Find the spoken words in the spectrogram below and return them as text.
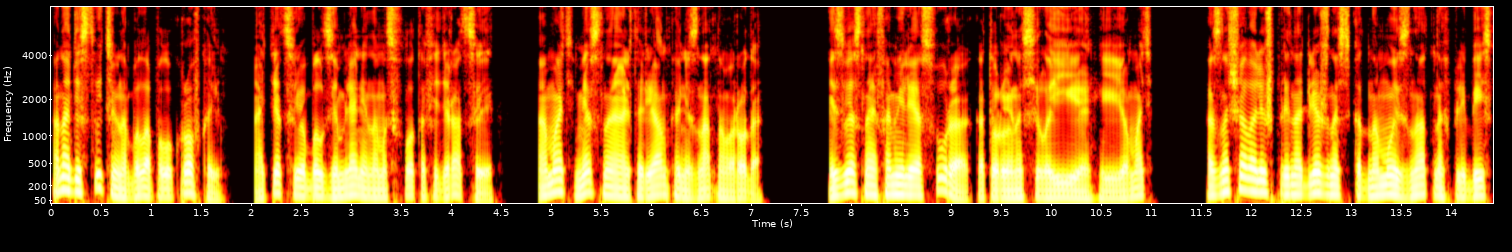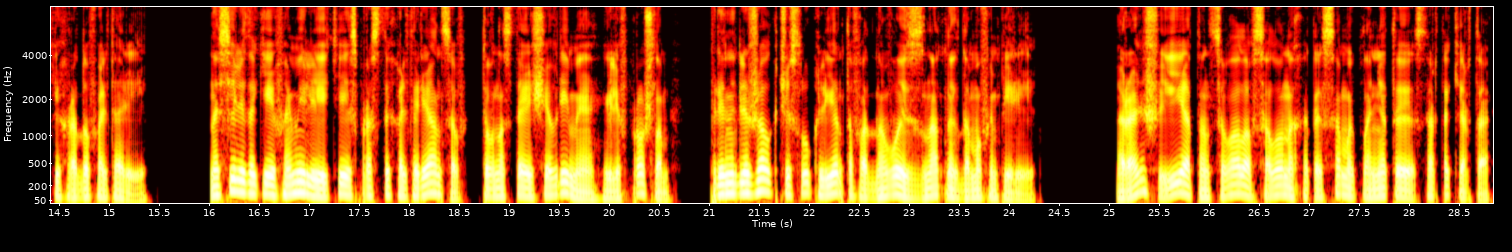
она действительно была полукровкой, отец ее был землянином из флота Федерации, а мать – местная альтерианка незнатного рода. Известная фамилия Сура, которую носила Ия и ее мать, означала лишь принадлежность к одному из знатных плебейских родов Альтарии. Носили такие фамилии те из простых альтарианцев, кто в настоящее время или в прошлом принадлежал к числу клиентов одного из знатных домов империи. Раньше Ия танцевала в салонах этой самой планеты Сартакерта,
